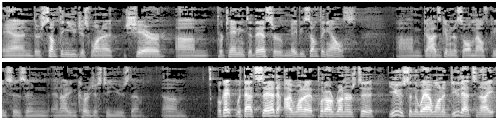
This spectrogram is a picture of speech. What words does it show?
and there's something you just want to share um, pertaining to this or maybe something else, um, God's given us all mouthpieces, and, and I'd encourage us to use them. Um, okay, with that said, I want to put our runners to use, and the way I want to do that tonight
